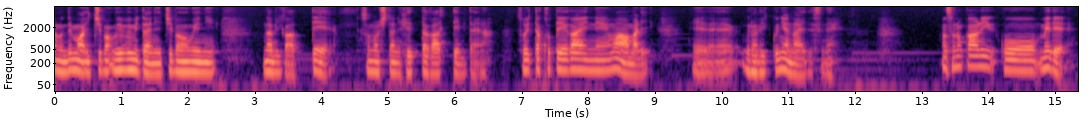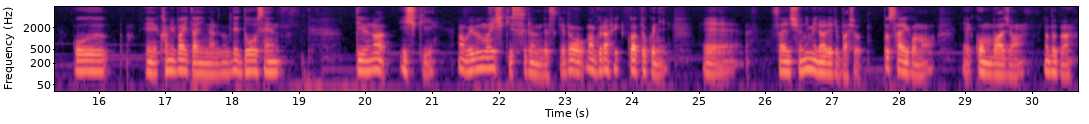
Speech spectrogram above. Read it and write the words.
なのでまあ一番ウェブみたいに一番上にナビがあってその下にヘッダがあってみたいなそういった固定概念はあまり、えーグラフィックにはないですね。まあ、その代わりこう目で追う、えー紙媒体になるので動線っていうのは意識、まあ、ウェブも意識するんですけど、まあ、グラフィックは特に、えー最初に見られる場所と最後の、コンバージョンの部分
